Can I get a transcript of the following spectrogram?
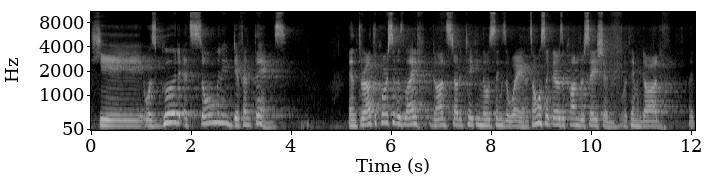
He was good at so many different things. And throughout the course of his life, God started taking those things away. And it's almost like there was a conversation with him and God. Like,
